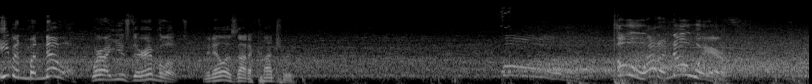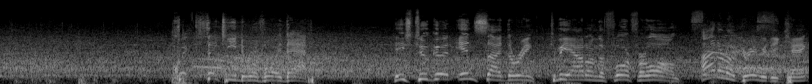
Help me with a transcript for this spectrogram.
even Manila, where I use their envelopes. Manila's not a country. Four. Oh, out of nowhere. Quick thinking to avoid that. He's too good inside the ring to be out on the floor for long. I don't agree with you, Kank.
